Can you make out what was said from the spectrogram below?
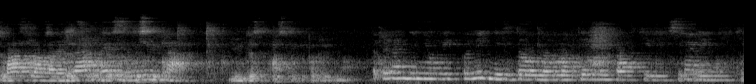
Базова мережа не змінна. Їм. Приведення у відповідність до нормативних актів і ці прийняті.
